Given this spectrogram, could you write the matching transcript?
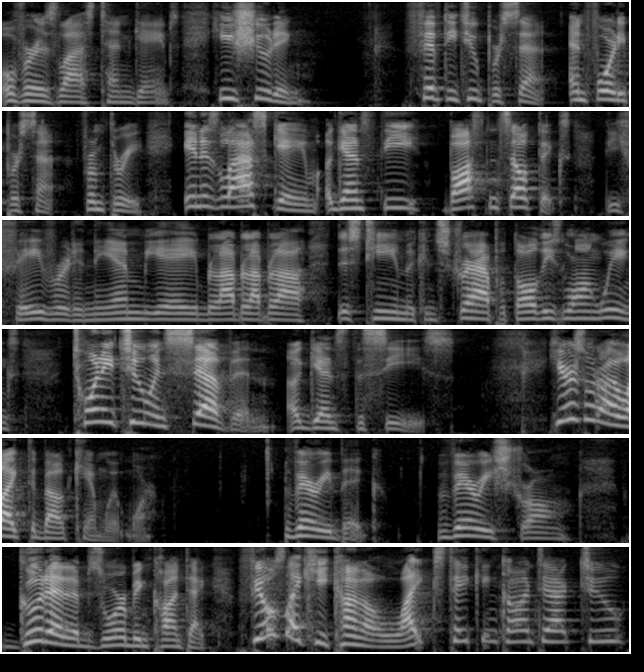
over his last 10 games. He's shooting 52% and 40% from three. In his last game against the Boston Celtics, the favorite in the NBA, blah, blah, blah, this team that can strap with all these long wings, 22 and 7 against the C's. Here's what I liked about Cam Whitmore very big, very strong, good at absorbing contact. Feels like he kind of likes taking contact too.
